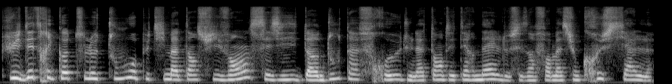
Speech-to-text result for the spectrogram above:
Puis détricote le tout au petit matin suivant, saisi d'un doute affreux, d'une attente éternelle de ces informations cruciales,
